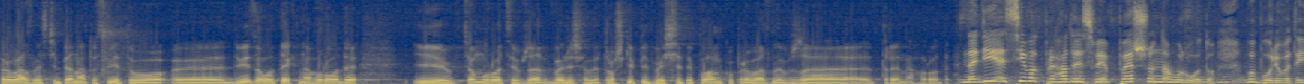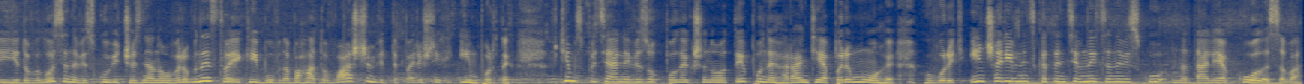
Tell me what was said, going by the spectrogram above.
привезли з чемпіонату світу е, дві золотих нагороди. І в цьому році вже вирішили трошки підвищити планку, привезли вже три нагороди. Надія Сівак пригадує своє першу нагороду. Виборювати її довелося на візку вітчизняного виробництва, який був набагато важчим від теперішніх імпортних. Втім, спеціальний візок полегшеного типу не гарантія перемоги, говорить інша рівненська танцівниця на візку Наталія Колесова.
